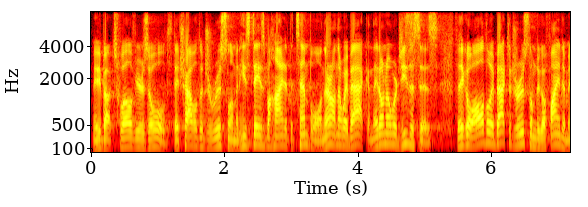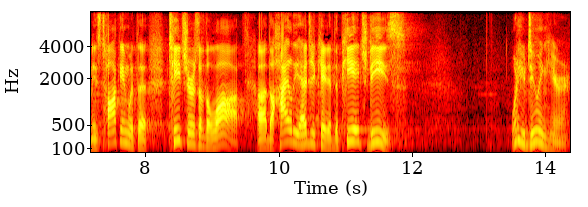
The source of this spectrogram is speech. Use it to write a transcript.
maybe about 12 years old, they travel to Jerusalem and he stays behind at the temple and they're on their way back and they don't know where Jesus is. So they go all the way back to Jerusalem to go find him. And he's talking with the teachers of the law, uh, the highly educated, the PhDs. What are you doing here?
